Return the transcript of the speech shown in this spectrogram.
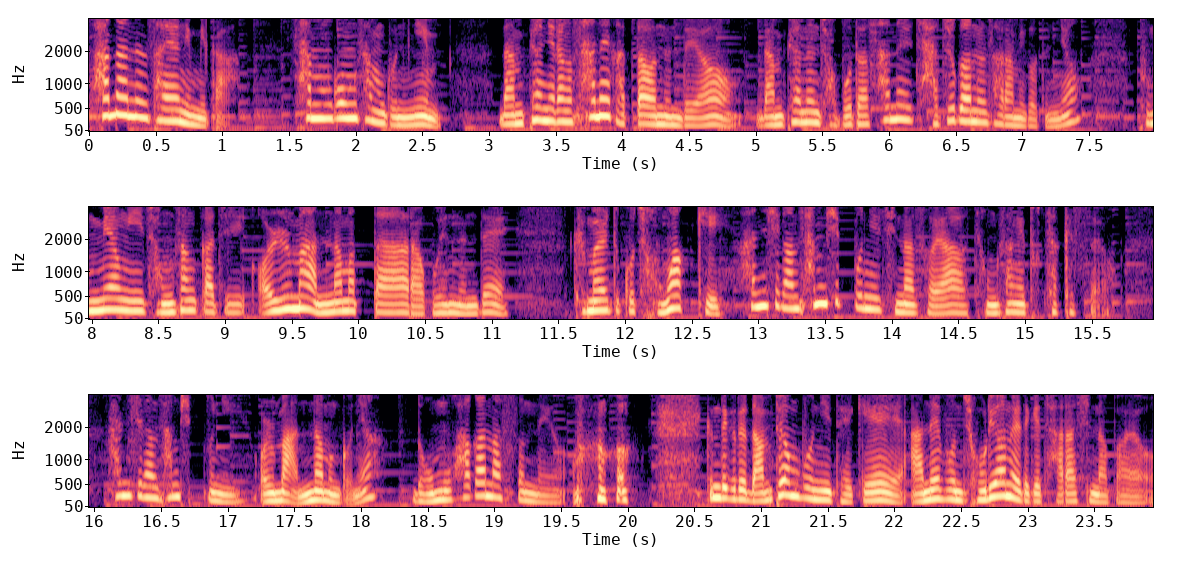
화나는 사연입니다. 3039님, 남편이랑 산에 갔다 왔는데요. 남편은 저보다 산을 자주 가는 사람이거든요. 분명히 정상까지 얼마 안 남았다라고 했는데, 그 말 듣고 정확히 1시간 30분이 지나서야 정상에 도착했어요. 1시간 30분이 얼마 안 남은 거냐? 너무 화가 났었네요. 근데 그래 남편분이 되게 아내분 조련을 되게 잘하시나 봐요.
